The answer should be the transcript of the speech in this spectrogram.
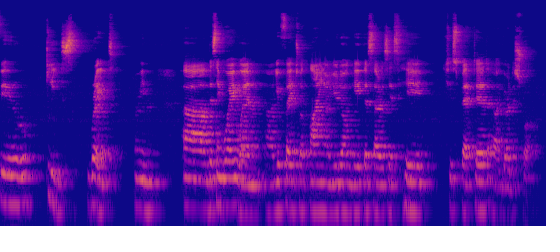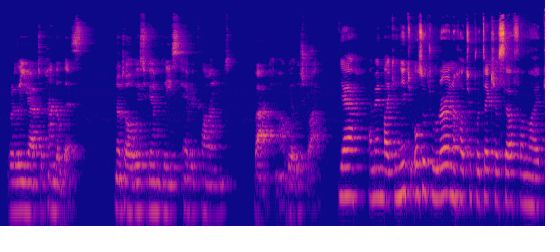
feel pleased, great. I mean, uh, the same way when uh, you fail to a client or you don't give the services he expected, uh, you're destroyed. Really, you have to handle this. Not always you can please every client, but uh, will destroy. Yeah, I mean, like you need to also to learn how to protect yourself from like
